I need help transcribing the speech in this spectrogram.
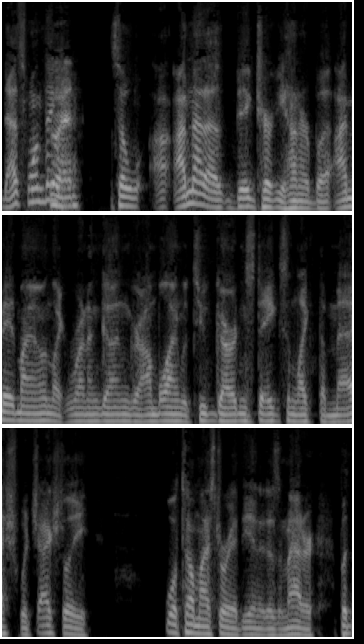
that's one thing. Go ahead. So I, I'm not a big turkey hunter, but I made my own like run and gun ground blind with two garden stakes and like the mesh, which actually we'll tell my story at the end. It doesn't matter. But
